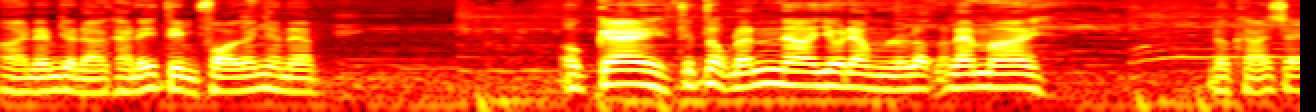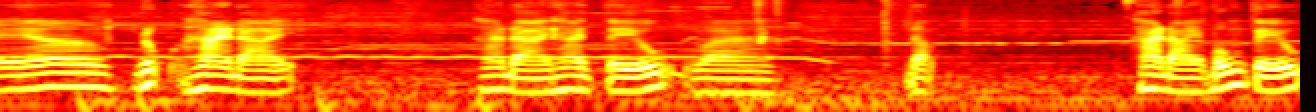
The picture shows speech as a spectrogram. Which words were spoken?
Rồi anh em chờ đợi Khải đi tìm phôi cả nha anh em Ok tiếp tục đánh uh, vô đồng lực anh em ơi. Lực khải sẽ uh, rút hai đại hai đại hai tiểu và đập. Hai đại bốn tiểu.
